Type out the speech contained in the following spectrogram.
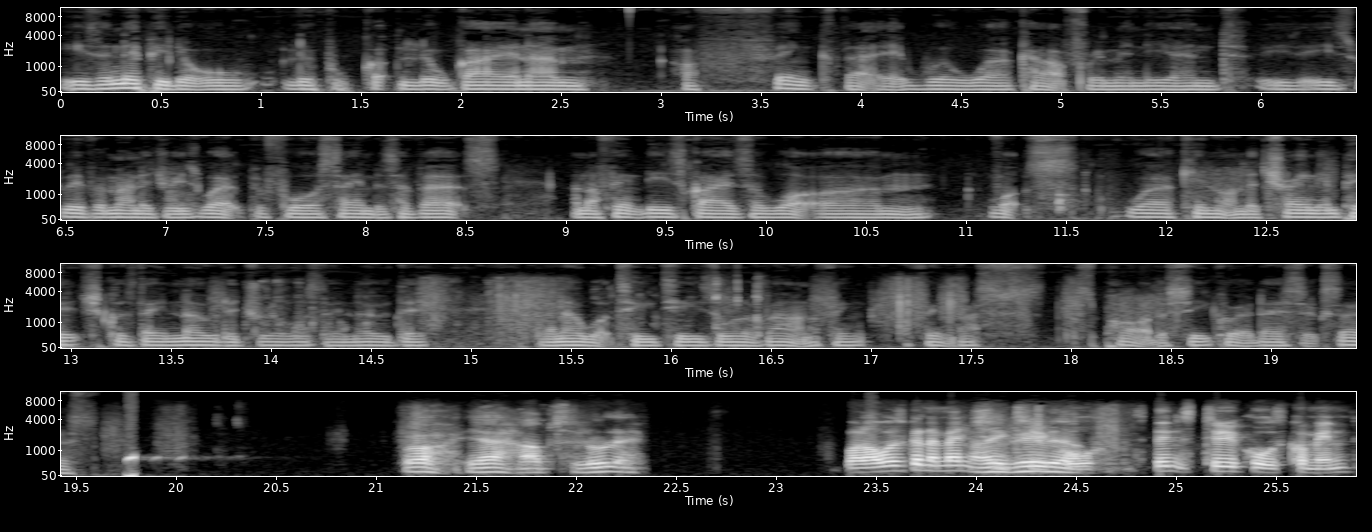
he's a nippy little little little guy, and um, I think that it will work out for him in the end. He's, he's with a manager he's worked before, same as Havertz, and I think these guys are what um what's working on the training pitch because they know the drills, they know the they know what TT is all about, and I think I think that's, that's part of the secret of their success. Oh yeah, absolutely. Well, I was going to mention I agree with Tuchel. Since Tuchel's come in,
